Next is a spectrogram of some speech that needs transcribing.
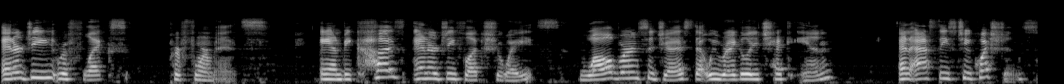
Energy reflects performance. And because energy fluctuates, Welbourne suggests that we regularly check in and ask these two questions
